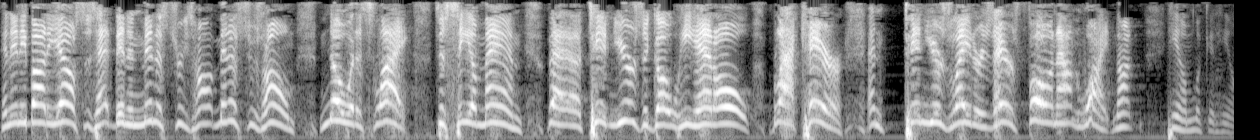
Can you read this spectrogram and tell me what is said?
and anybody else has had been in ministry's home, minister's home know what it's like to see a man that uh, ten years ago he had all black hair, and ten years later his hair's falling out and white. Not him. Look at him.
